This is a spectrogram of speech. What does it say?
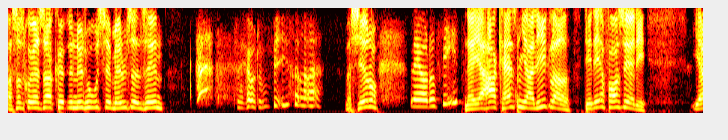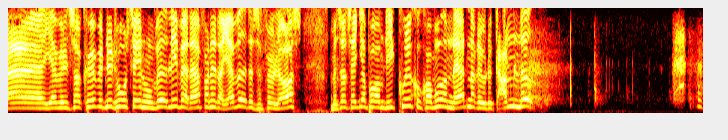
Og så skulle jeg så have købt et nyt hus til mellemtiden til hende. Laver du fis, eller hvad? Hvad siger du? Laver du fis? Nej, jeg har kassen, jeg er ligeglad. Det er derfor, siger de. Jeg, jeg vil så købe et nyt hus til hende. Hun ved lige, hvad det er for net, og jeg ved det selvfølgelig også. Men så tænker jeg på, om de ikke kunne, kunne komme ud om natten og rive det gamle ned. Man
